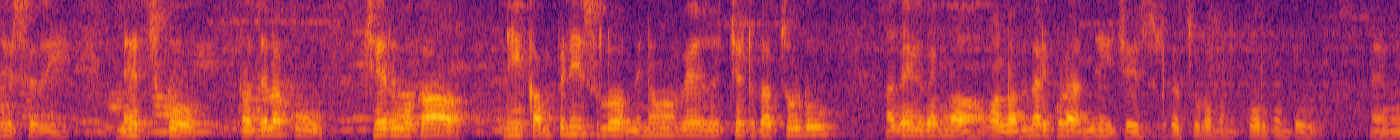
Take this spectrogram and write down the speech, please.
చేసేది నేర్చుకో. ప్రజలకు చేరువగా నీ కంపెనీస్లో మినిమం వేజ్ వచ్చేట్టుగా చూడు. అదేవిధంగా వాళ్ళందరికీ కూడా అన్నీ చేసేట్టుగా చూడమని కోరుకుంటూ మేము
